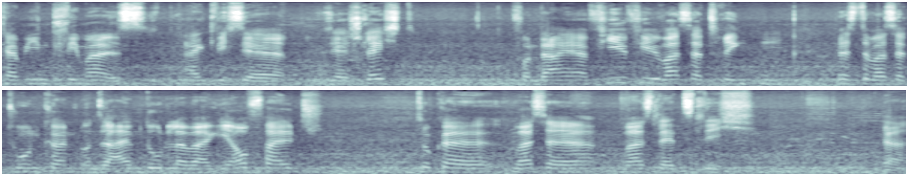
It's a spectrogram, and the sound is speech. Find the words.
Kabinenklima ist eigentlich sehr, sehr schlecht. Von daher viel, viel Wasser trinken. Beste, was ihr tun könnt. Unser Almdudler war eigentlich auch falsch. Zucker, Wasser war es letztlich. Ja,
